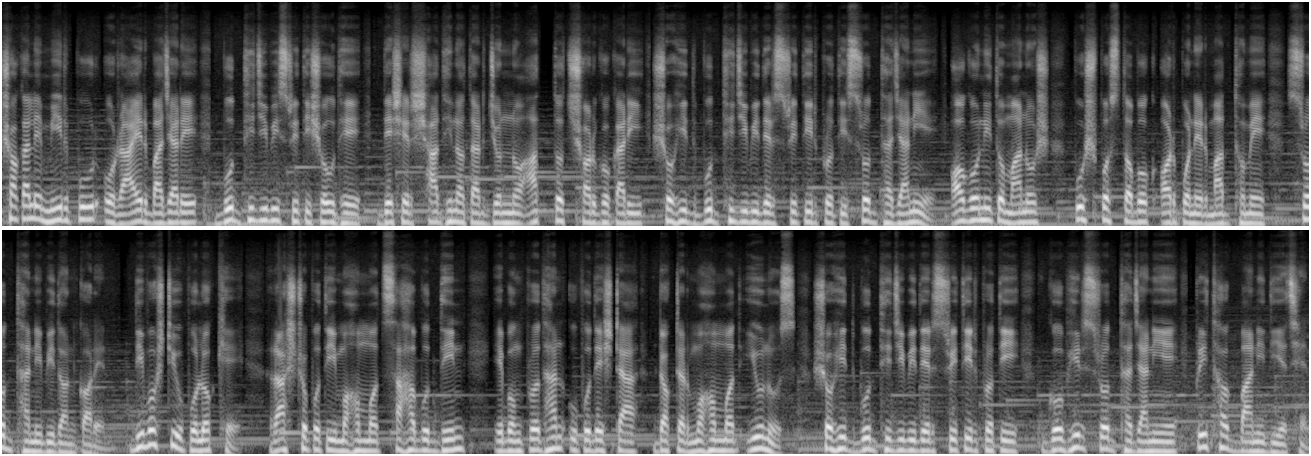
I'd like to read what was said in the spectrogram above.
সকালে মিরপুর ও রায়ের বাজারে বুদ্ধিজীবী স্মৃতিসৌধে দেশের স্বাধীনতার জন্য আত্মোৎসর্গকারী শহীদ বুদ্ধিজীবীদের স্মৃতির প্রতি শ্রদ্ধা জানিয়ে অগণিত মানুষ পুষ্পস্তবক অর্পণের মাধ্যমে শ্রদ্ধা নিবেদন করেন। দিবসটি উপলক্ষে রাষ্ট্রপতি মোহাম্মদ সাহাবুদ্দিন এবং প্রধান উপদেষ্টা ড. মোহাম্মদ ইউনুস শহীদ বুদ্ধিজীবীদের স্মৃতির প্রতি গভীর শ্রদ্ধা জানিয়ে পৃথক বাণী দিয়েছেন।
